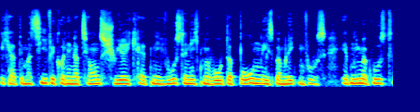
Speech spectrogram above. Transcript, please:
ich hatte massive Koordinationsschwierigkeiten. Ich wusste nicht mehr, wo der Boden ist beim linken Fuß. Ich habe nicht mehr gewusst,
